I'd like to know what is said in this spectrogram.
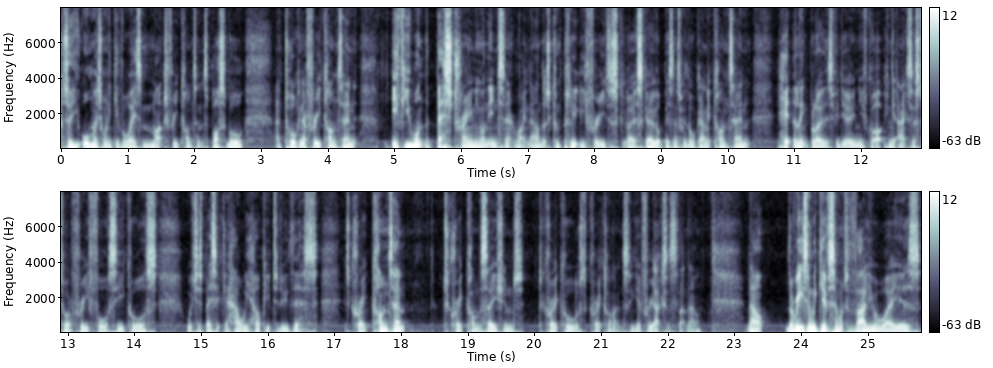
So you almost want to give away as much free content as possible. And talking of free content, if you want the best training on the internet right now that's completely free to uh, scale your business with organic content, hit the link below this video and you've got you can get access to our free 4C course, which is basically how we help you to do this. It's create content, to create conversations, to create calls, to create clients. You get free access to that now. Now, the reason we give so much value away is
